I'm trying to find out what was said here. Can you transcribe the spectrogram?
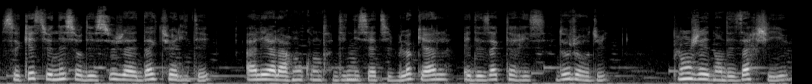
Se questionner sur des sujets d'actualité, aller à la rencontre d'initiatives locales et des actrices d'aujourd'hui, plonger dans des archives,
